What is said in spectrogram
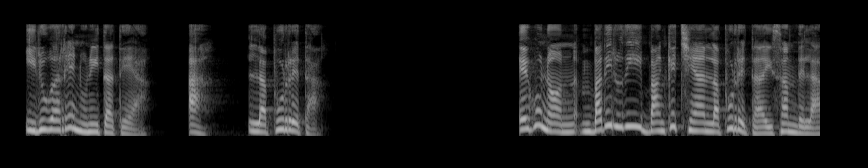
Hirugarren unitatea. A. Lapurreta. Egunon, badirudi banketxean lapurreta izan dela.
